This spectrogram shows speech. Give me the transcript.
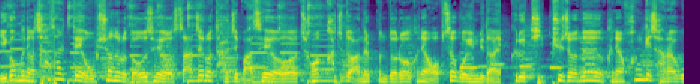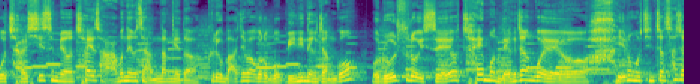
이건 그냥 차 살 때 옵션으로 넣으세요. 싸제로 달지 마세요. 정확하지도 않을 뿐더러 그냥 없어 보입니다. 그리고 디퓨저는 그냥 환기 잘하고 잘 씻으면 차에서 아무 냄새 안 납니다. 그리고 마지막으로 뭐 미니 냉장고? 뭐 롤스로이스예요? 차에 뭔 냉장고예요. 하, 이런 거 진짜 사지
